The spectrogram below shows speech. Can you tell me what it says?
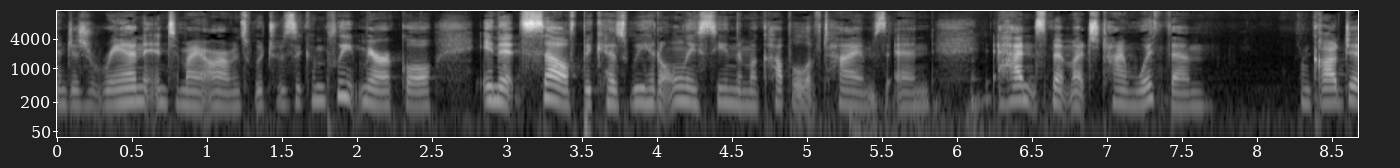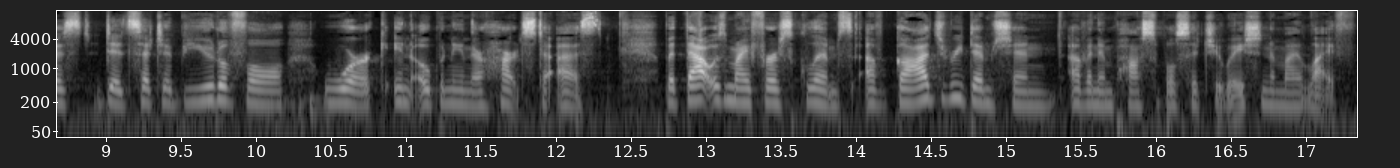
and just ran into my arms, which was a complete miracle in itself because we had only seen them a couple of times and hadn't spent much time with them. God just did such a beautiful work in opening their hearts to us. But that was my first glimpse of God's redemption of an impossible situation in my life.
